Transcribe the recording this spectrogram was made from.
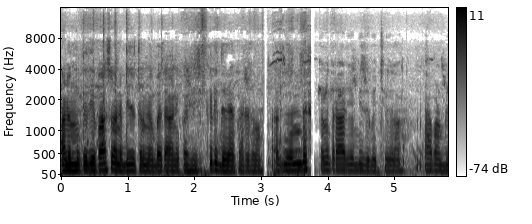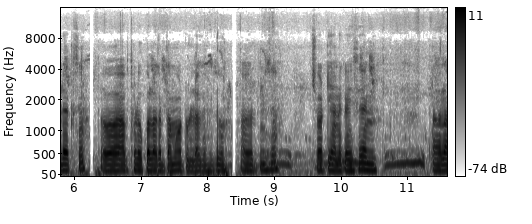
આને મૂકી દઈએ પાછો અને બીજું તમને બતાવવાની કોશિશ કરી દઉં એકવાર જુઓ આગળ અંદર. તો મિત્રો આ બીજું બચ્ચું જુઓ આ પણ બ્લેક છે. તો આ થોડું કોલા કરતા મોટું લાગે છે, જુઓ. આ રીતનું છે. છોટી આને કંઈ છે નહીં. હાલો,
